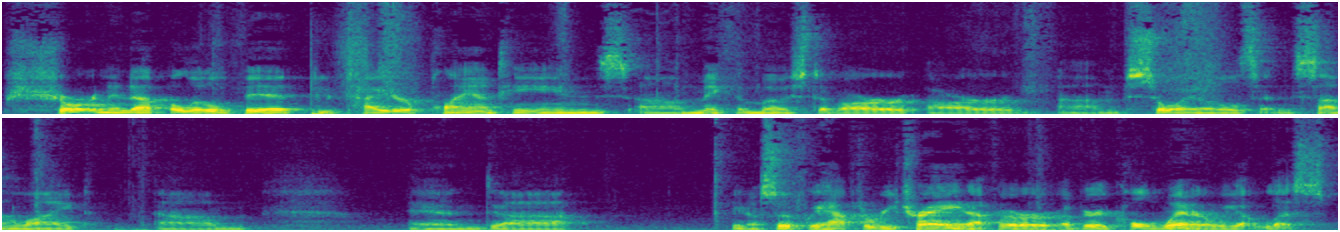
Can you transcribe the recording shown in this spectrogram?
shorten it up a little bit, do tighter plantings, um, make the most of our our um, soils and sunlight, um, and uh, you know, so if we have to retrain after a very cold winter, we got less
